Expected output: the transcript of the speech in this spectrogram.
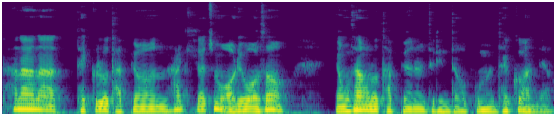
하나하나 댓글로 답변하기가 좀 어려워서 영상으로 답변을 드린다고 보면 될 것 같네요.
